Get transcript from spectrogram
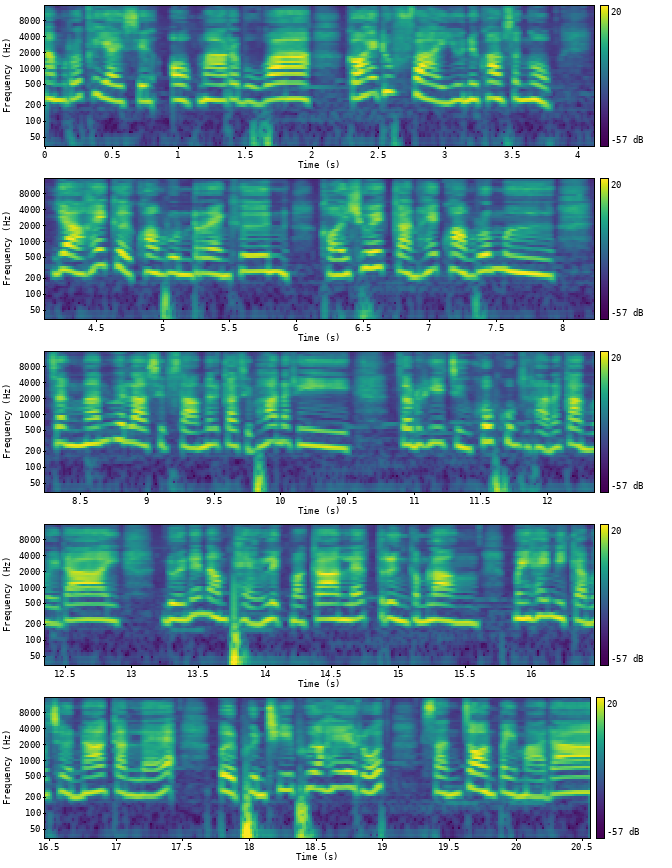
นำรถขยายเสียงออกมาระบุว่า ก็ให้ทุกฝ่ายอยู่ในความสงบ อย่าให้เกิดความรุนแรงขึ้น ขอให้ช่วยกันให้ความร่วมมือ จากนั้นเวลา 13นาฬิกา15นาทีเจ้าหน้าที่จึงควบคุมสถานการณ์ไว้ได้ โดยได้นำแผงเหล็กมากั้นและตรึงกำลัง ไม่ให้มีการเผชิญหน้ากันและ เปิดพื้นที่เพื่อให้รถสัญจรไปมาได้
